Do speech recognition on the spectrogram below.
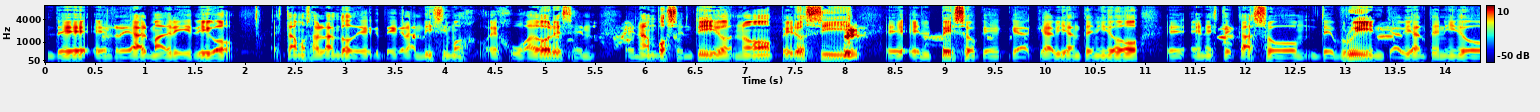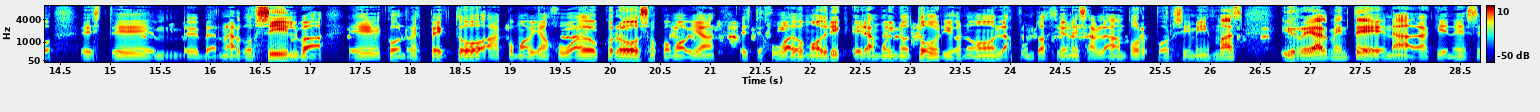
del Real Madrid. Digo, estamos hablando de, grandísimos eh, jugadores en, en ambos sentidos, ¿no? Pero sí, eh, el peso que, que, habían tenido eh, en este caso de Bruin, que habían tenido este Bernardo Silva con respecto a cómo habían jugado Cross o cómo había este jugado Modric, era muy notorio, ¿no? Las puntuaciones hablaban por, por sí mismas y realmente nada, quienes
